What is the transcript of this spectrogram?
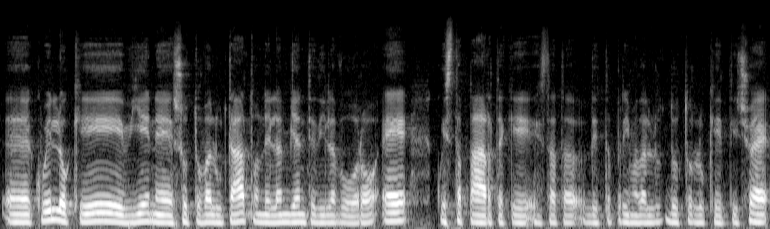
eh, quello che viene sottovalutato nell'ambiente di lavoro è questa parte che è stata detta prima dal dottor Lucchetti, cioè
